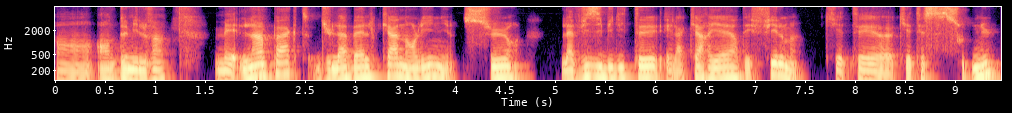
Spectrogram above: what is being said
en, 2020. Mais l'impact du label Cannes en ligne sur la visibilité et la carrière des films qui étaient, euh, qui étaient soutenus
